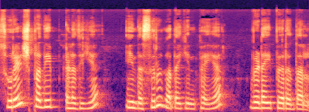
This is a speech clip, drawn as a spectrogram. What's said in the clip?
சுரேஷ் பிரதீப் எழுதிய இந்த சிறுகதையின் பெயர் விடை பெறுதல்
